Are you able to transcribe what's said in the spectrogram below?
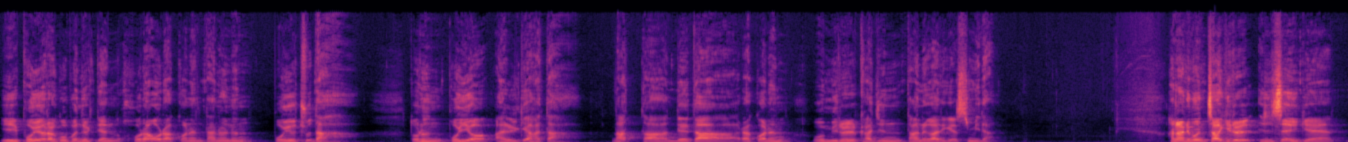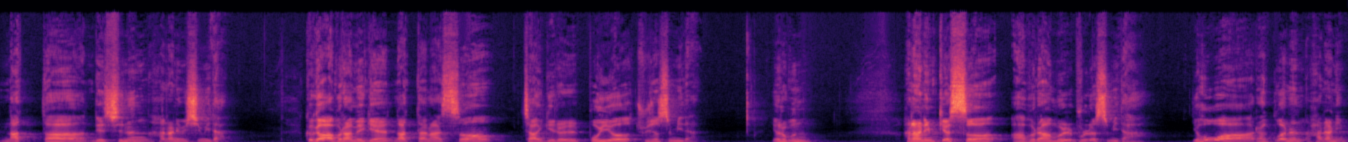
이 보여라고 번역된 호라오라고 하는 단어는 보여주다 또는 보여 알게 하다 나타내다라고 하는 의미를 가진 단어가 되겠습니다. 하나님은 자기를 인생에게 나타내시는 하나님이십니다. 그가 아브라함에게 나타나서 자기를 보여주셨습니다. 여러분, 하나님께서 아브라함을 불렀습니다. 여호와라고 하는 하나님,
